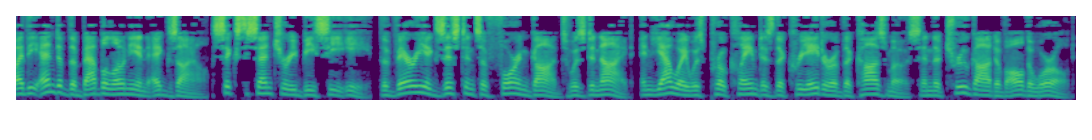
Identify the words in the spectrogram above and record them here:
By the end of the Babylonian exile 6th century BCE, the very existence of foreign gods was denied, and Yahweh was proclaimed as the creator of the cosmos and the true God of all the world.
